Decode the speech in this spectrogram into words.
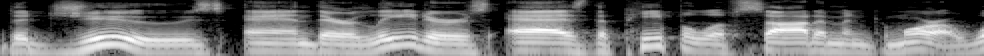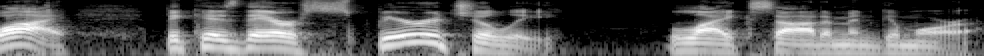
the Jews and their leaders as the people of Sodom and Gomorrah. Why? Because they are spiritually like Sodom and Gomorrah.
